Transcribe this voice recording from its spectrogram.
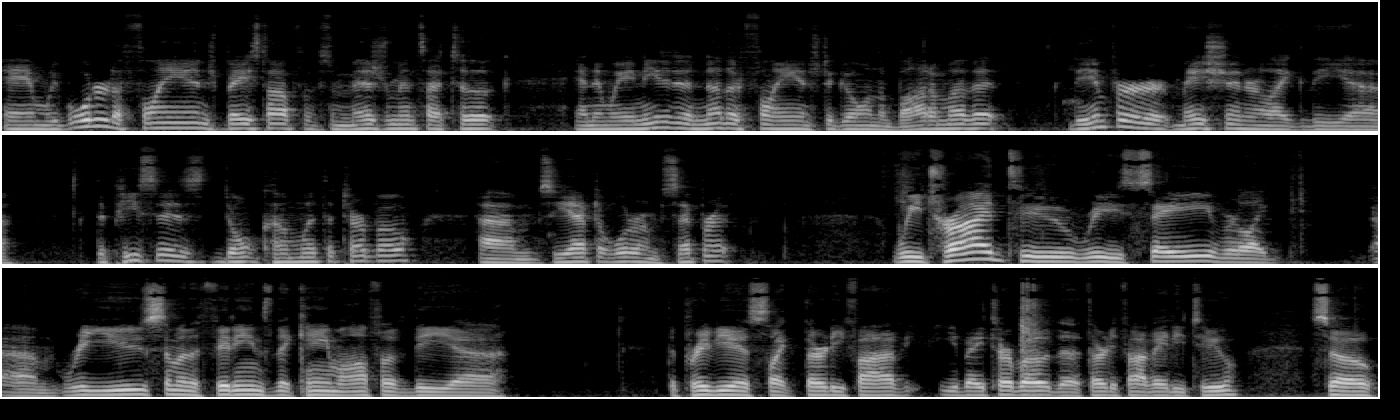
and we've ordered a flange based off of some measurements I took and then we needed another flange to go on the bottom of it. The information or like the uh, the pieces don't come with the turbo, um, so you have to order them separate. We tried to resave or like um, reuse some of the fittings that came off of the uh, the previous like 35 eBay turbo, the 3582. So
